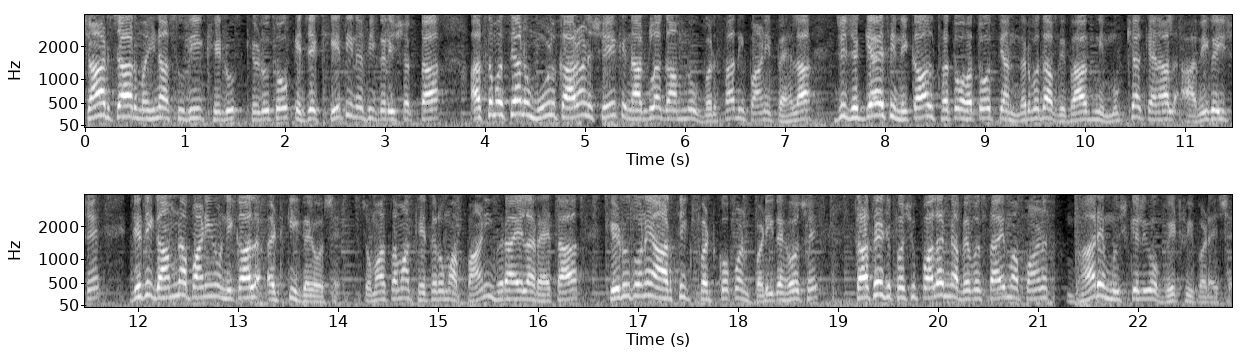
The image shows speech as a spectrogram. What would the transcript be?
ચાર ચાર મહિના સુધી ખેડૂ- ખેડૂતો કે જે ખેતી નથી કરી શકતા, આ સમસ્યાનું મૂળ કારણ છે કે નાગલા ગામનું વરસાદી પાણી પહેલા જે જગ્યાએથી નિકાલ થતો હતો, ત્યાં નર્મદા વિભાગની મુખ્ય કેનાલ આવી ગઈ છે, જેથી ગામના પાણીનો નિકાલ અટકી ગયો છે. ચોમાસામાં ખેતરોમાં પાણી ભરાયેલા રહેતા ખેડૂતોને આર્થિક ફટકો પણ પડી રહ્યો છે. સાથે જ પશુપાલનના વ્યવસાયમાં પણ ભારે મુશ્કેલીઓ વેઠવી પડે છે.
